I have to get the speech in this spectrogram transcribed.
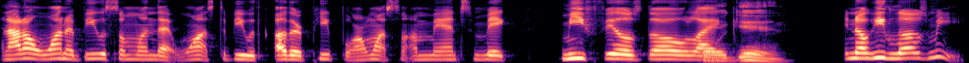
And I don't want to be with someone that wants to be with other people. I want some, a man to make me feel as though like so again, you know he loves me.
